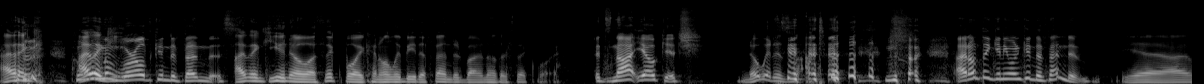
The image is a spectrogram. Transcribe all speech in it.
I think Who I in think the he- world can defend this? I think you know a thick boy can only be defended by another thick boy. it's not Jokic. No, it is not. no, I don't think anyone can defend him. Yeah,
